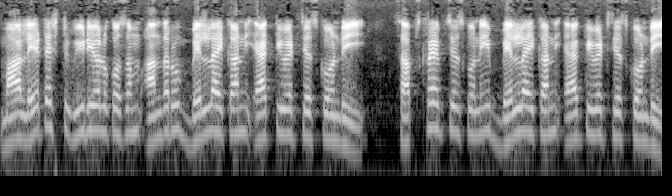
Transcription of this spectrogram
మా లేటెస్ట్ వీడియోల కోసం అందరూ బెల్ ఐకాన్ యాక్టివేట్ చేసుకోండి. సబ్స్క్రైబ్ చేసుకుని బెల్ ఐకాన్ యాక్టివేట్ చేసుకోండి.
